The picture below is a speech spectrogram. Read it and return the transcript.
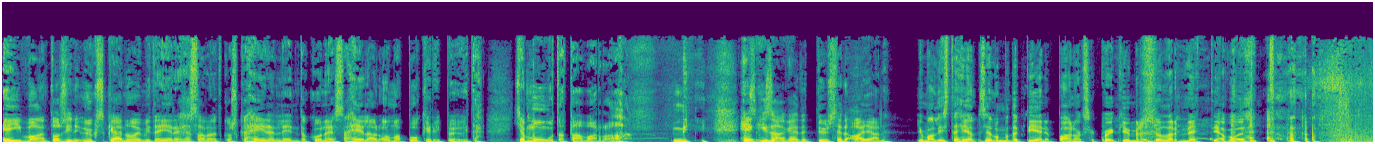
Ei vaan tosin yksikään noin, mitä Jere sä sanoit, koska heidän lentokoneessa heillä on oma pokeripöytä ja muuta tavaraa. niin, hekin saa käytettyä sen ajan. Jumalista, siellä on muuten pienet panokset, kun ei 10 dollarin nettiä voi ottaa.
